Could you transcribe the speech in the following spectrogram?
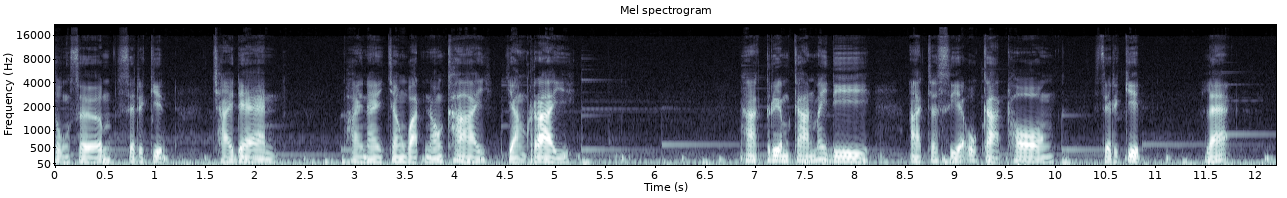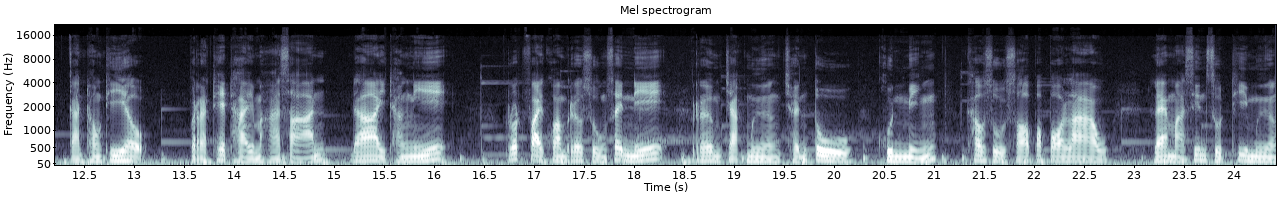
ส่งเสริมเศรษฐกิจ ชายแดน ภายในจังหวัดหนองคายอย่างไร หากเตรียมการไม่ดีอาจจะเสียโอกาสทอง เศรษฐกิจ และการท่องเที่ยว ประเทศไทยมหาศาลได้ทั้งนี้ รถไฟความเร็วสูงเส้นนี้ เริ่มจากเมืองเฉินตู คุนหมิง เข้าสู่สปปลาว และมาสิ้นสุดที่เมือง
